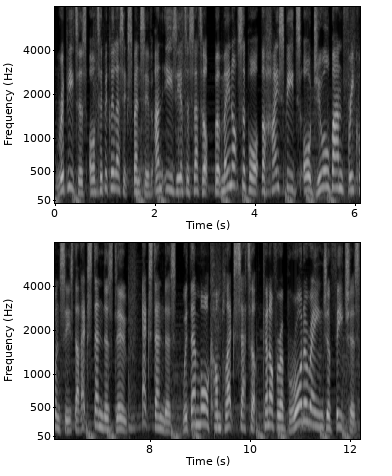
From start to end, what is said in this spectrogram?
repeaters are typically less expensive and easier to set up, but may not support the high speeds or dual band frequencies that extenders do. Extenders, with their more complex setup, can offer a broader range of features,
